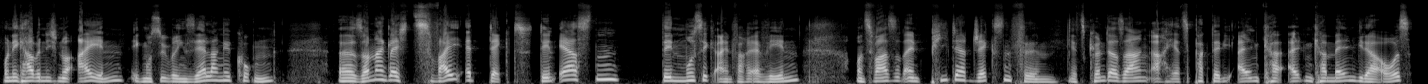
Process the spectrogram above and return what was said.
Und ich habe nicht nur einen, ich musste übrigens sehr lange gucken, äh, sondern gleich zwei entdeckt. Den ersten, den muss ich einfach erwähnen. Und zwar ist es ein Peter Jackson-Film. Jetzt könnte er sagen, ach, jetzt packt er die alten, alten Kamellen wieder aus.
